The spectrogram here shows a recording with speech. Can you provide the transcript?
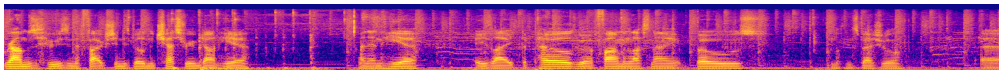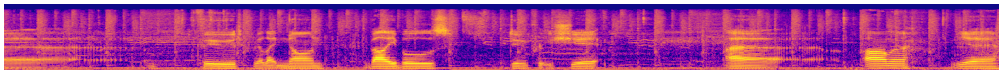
Rams, who's in the faction, is building a chest room down here, and then here is like the pearls. We were farming last night. Bows, nothing special. Uh, food, we have like non valuables, doing pretty shit. Uh, armor, yeah.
